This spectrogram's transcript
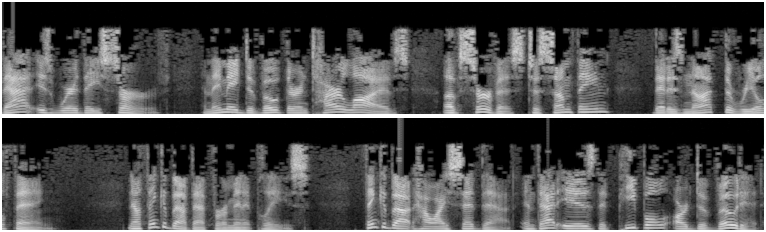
That is where they serve. And they may devote their entire lives of service to something that is not the real thing. Now think about that for a minute, please. Think about how I said that, and that is that people are devoted.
